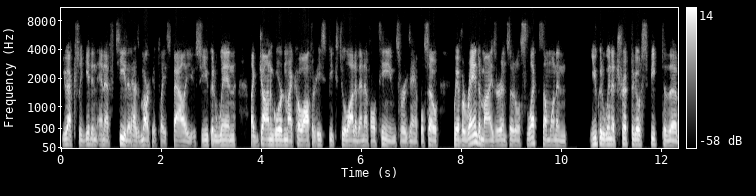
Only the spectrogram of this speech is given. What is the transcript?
you actually get an NFT that has marketplace value. So you could win, like Jon Gordon, my co-author, he speaks to a lot of NFL teams, for example. So we have a randomizer, and so it'll select someone, and you could win a trip to go speak to the,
